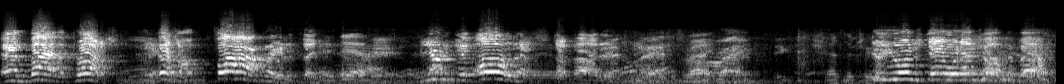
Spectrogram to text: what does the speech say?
and by the Protestants. Yeah. That's a far greater thing. Yeah. You to get all of that stuff out of it. That's right. That's the truth. Do you understand what I'm talking about?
